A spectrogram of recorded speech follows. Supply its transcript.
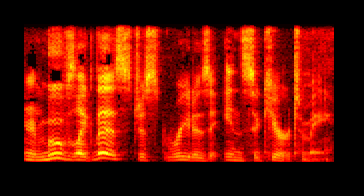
And moves like this just read as insecure to me.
